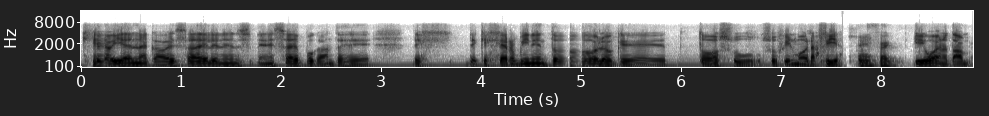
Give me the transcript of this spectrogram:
qué había en la cabeza de él en, es- en esa época antes de, de- de que germine todo lo que, toda su, su filmografía. Sí. Perfecto. Y bueno, tam-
